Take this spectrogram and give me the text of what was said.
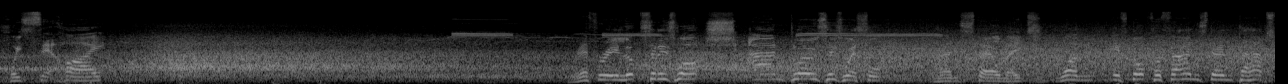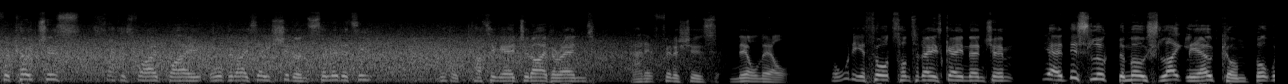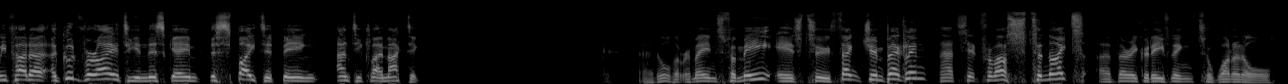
Hoists it high. Referee looks at his watch and blows his whistle. And stalemate. One, if not for fans, then perhaps for coaches, satisfied by organisation and solidity. Little cutting edge at either end, and it finishes nil-nil. Well, what are your thoughts on today's game then, Jim? Yeah, this looked the most likely outcome, but we've had a, a good variety in this game, despite it being anticlimactic. And all that remains for me is to thank Jim Beglin. That's it from us tonight. A very good evening to one and all.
